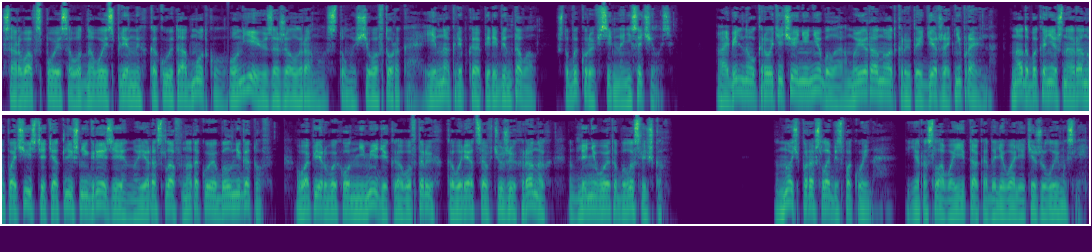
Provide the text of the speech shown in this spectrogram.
Сорвав с пояса у одного из пленных какую-то обмотку, он ею зажал рану стонущего второка и накрепко перебинтовал, чтобы кровь сильно не сочилась. Обильного кровотечения не было, но и рану открытой держать неправильно. Надо бы, конечно, рану почистить от лишней грязи, но Ярослав на такое был не готов. Во-первых, он не медик, а во-вторых, ковыряться в чужих ранах для него это было слишком. Ночь прошла беспокойно. Ярослава и так одолевали тяжелые мысли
